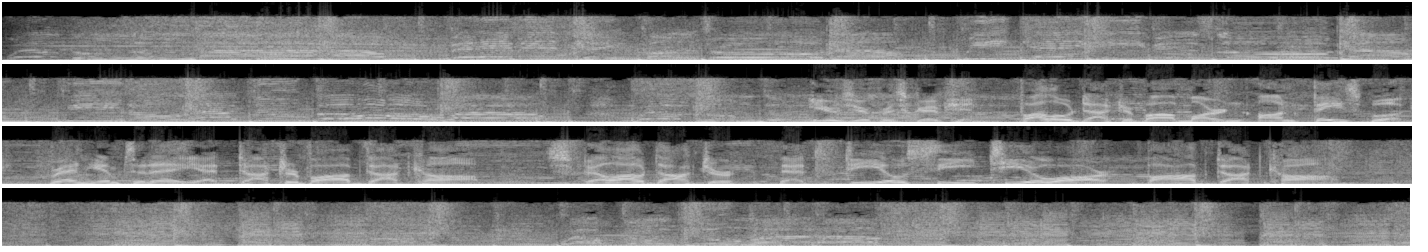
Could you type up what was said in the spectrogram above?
Welcome to my Here's your prescription. Follow Dr. Bob Martin on Facebook. Friend him today at drbob.com. Spell out doctor, that's D O C T O R, bob.com. Welcome to my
